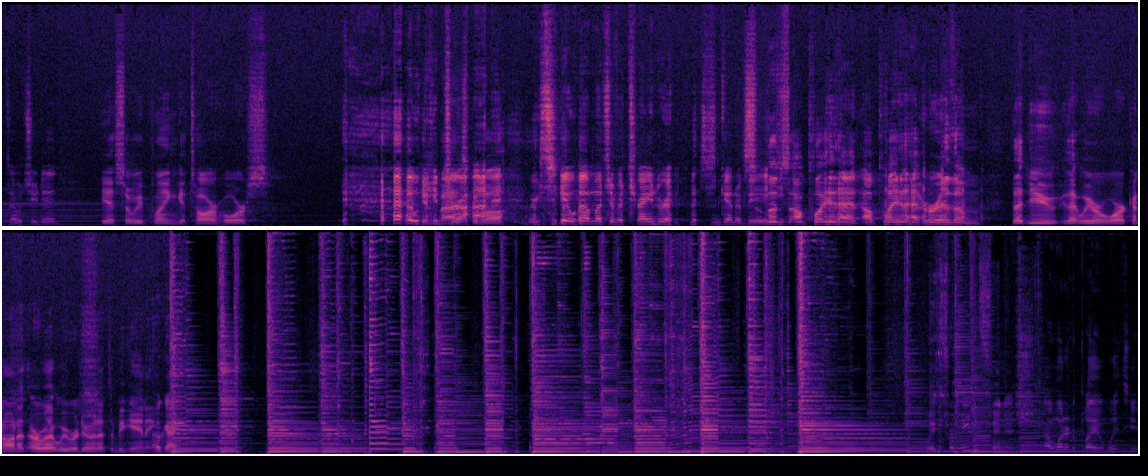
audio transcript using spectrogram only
Is that what you did? Yeah, so we playing guitar horse. we can basketball. try. We can see how much of a train wreck this is going to be. So let's. I'll play that. I'll play that rhythm that you that we were working on it or that we were doing at the beginning. okay. Wait for me to finish. I wanted to play it with you.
